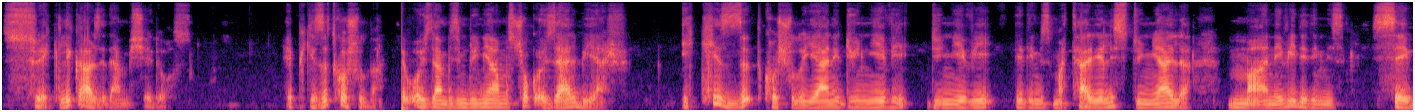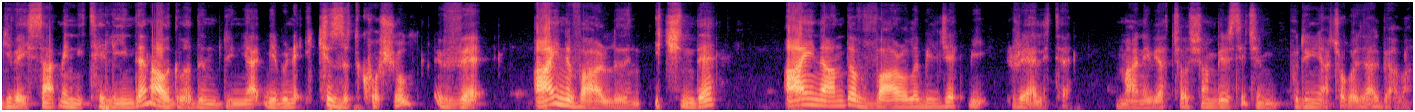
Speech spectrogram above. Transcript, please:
süreklilik arz eden bir şey de olsun. Hep iki zıt koşuldan. O yüzden bizim dünyamız çok özel bir yer. İki zıt koşulu yani dünyevi, dünyevi dediğimiz materyalist dünyayla manevi dediğimiz sevgi ve ihsan etme niteliğinden algıladığım dünya birbirine iki zıt koşul ve aynı varlığın içinde aynı anda var olabilecek bir realite. Maneviyat çalışan birisi için bu dünya çok özel bir alan.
